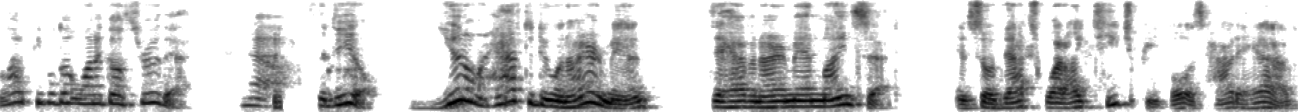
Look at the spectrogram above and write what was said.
A lot of people don't want to go through that. No. That's the deal you don't have to do an Ironman to have an Ironman mindset. And so that's what I teach people is how to have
